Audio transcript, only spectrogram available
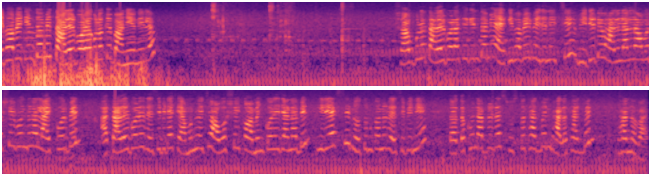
এইভাবে কিন্তু আমি তালের বড়াগুলোকে বানিয়ে নিলাম। সবগুলো তালের বড়াকে কিন্তু আমি একইভাবেই ভেজে নিচ্ছি। ভিডিওটি ভালো লাগলে অবশ্যই বন্ধুরা লাইক করবেন। আর তালের বড়ার রেসিপিটা কেমন হয়েছে অবশ্যই কমেন্ট করে জানাবেন। ফিরে আসছি নতুন কোনো রেসিপি নিয়ে। ততক্ষণ আপনারা সুস্থ থাকবেন, ভালো থাকবেন। ধন্যবাদ।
